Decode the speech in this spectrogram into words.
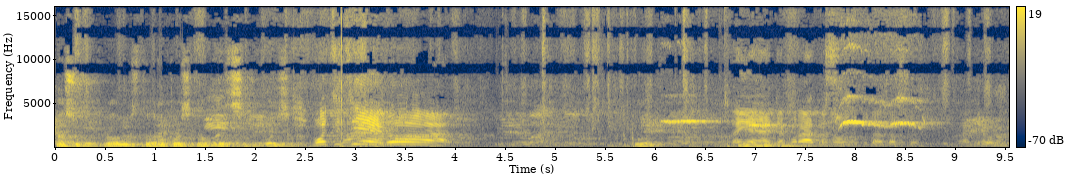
Касумов Рауль, боец синий пояс. Вот сидей, вот. Вот. Стоять, аккуратно, ножку туда засунь. Андрюх.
